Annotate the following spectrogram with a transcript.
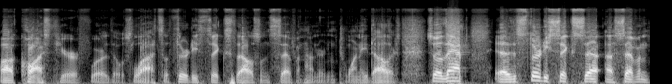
uh, cost here for those lots of $36,720. So that uh, this 36 uh, 7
